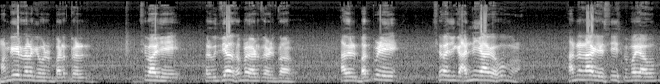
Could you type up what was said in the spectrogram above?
மங்கையர் தலைக்கு படத்தில் சிவாஜி ஒரு வித்தியாசமாக எடுத்து நடித்தார் அதில் பத்மினி சிவாஜிக்கு அன்னியாகவும் அண்ணனாக எஸ் சி சுப்பையாவும்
